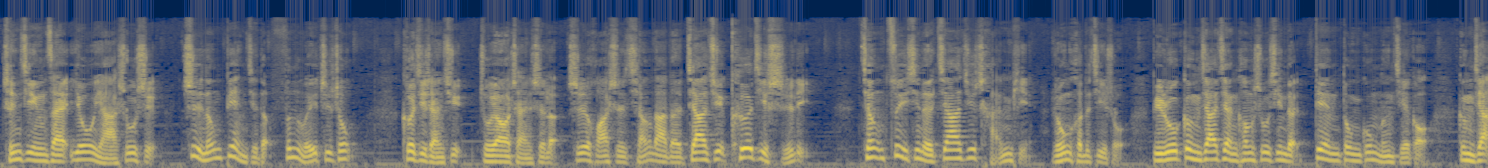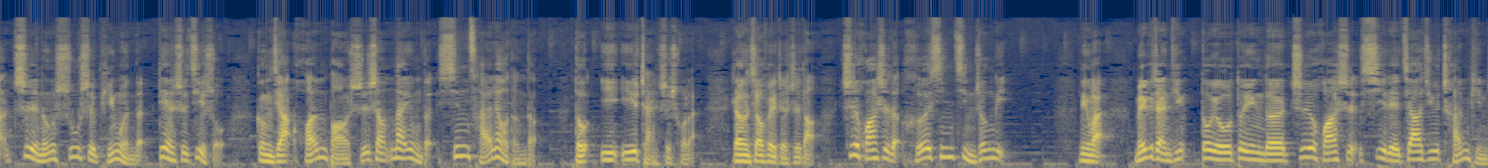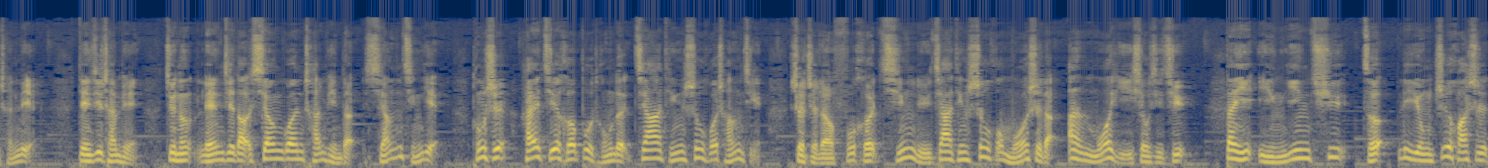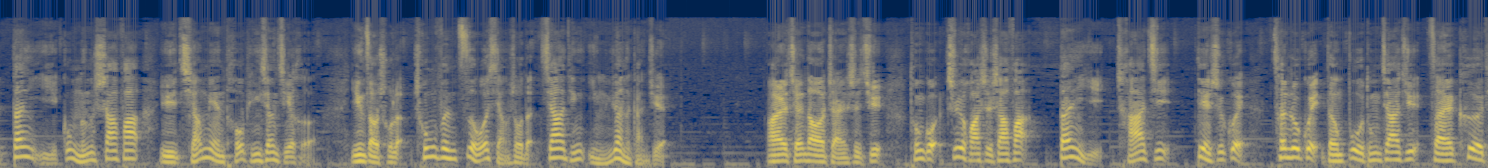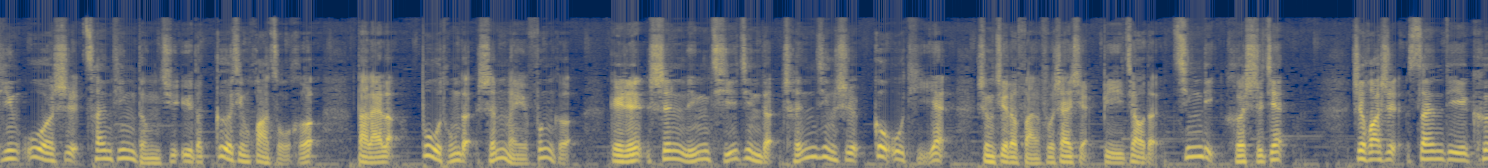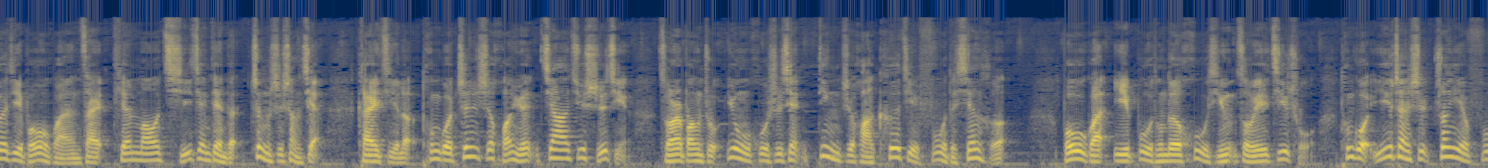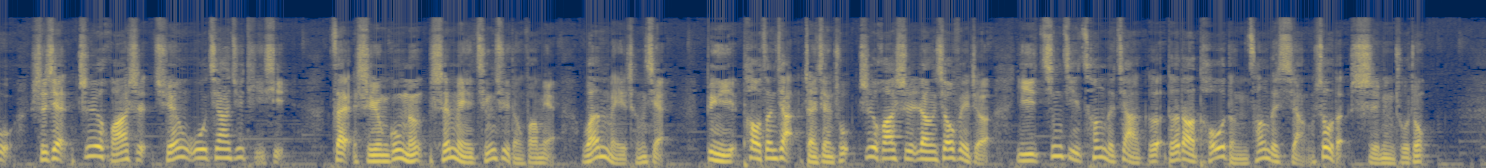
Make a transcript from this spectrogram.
沉浸在优雅舒适、智能便捷的氛围之中。科技展区主要展示了芝华士强大的家居科技实力，将最新的家居产品融合的技术，比如更加健康舒心的电动功能结构、更加智能舒适平稳的电视技术、更加环保时尚耐用的新材料等等，都一一展示出来，让消费者知道芝华士的核心竞争力。另外，每个展厅都有对应的芝华士系列家居产品陈列，点击产品就能连接到相关产品的详情页。同时，还结合不同的家庭生活场景，设置了符合情侣家庭生活模式的按摩椅休息区。但以影音区则利用芝华士单椅功能沙发与墙面投屏相结合，营造出了充分自我享受的家庭影院的感觉。而全套展示区通过芝华士沙发。单椅、茶几、电视柜、餐桌柜等不同家居在客厅、卧室、餐厅等区域的个性化组合，带来了不同的审美风格，给人身临其境的沉浸式购物体验，省去了反复筛选、比较的精力和时间。智华式 3D 科技博物馆在天猫旗舰店的正式上线，开启了通过真实还原家居实景，从而帮助用户实现定制化科技服务的先河。博物馆以不同的户型作为基础，通过一站式专业服务实现芝华士全屋家居体系，在使用功能、审美情趣等方面完美呈现，并以套餐价展现出芝华士让消费者以经济舱的价格得到头等舱的享受的使命初衷。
